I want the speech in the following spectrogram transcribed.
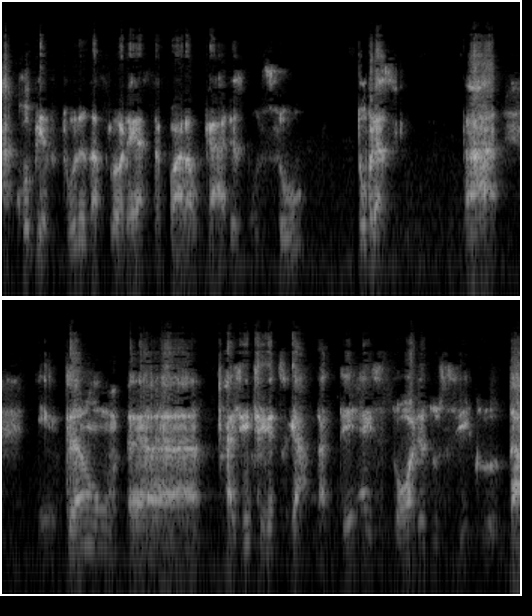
a cobertura da floresta com araucárias no sul do Brasil. Tá? Então, uh, a gente resgata até a história do ciclo da,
